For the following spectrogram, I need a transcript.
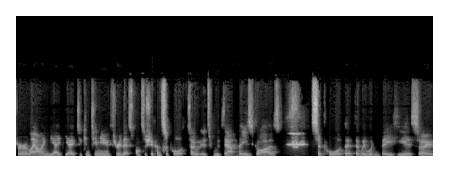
for allowing the ABA to continue through their sponsorship and support. So it's without these guys support that, that we wouldn't be here. So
